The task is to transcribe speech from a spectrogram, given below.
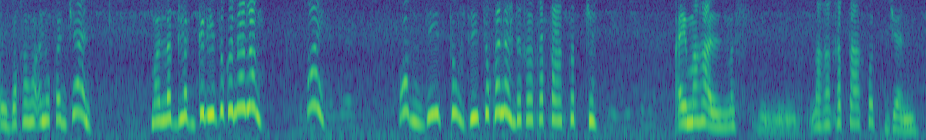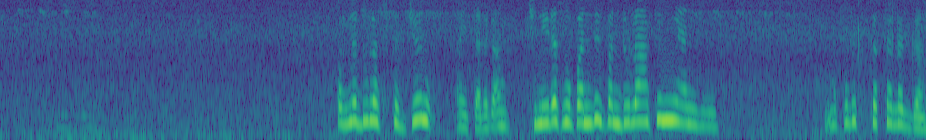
Ay, baka maano ka dyan. Malaglag ka dito ka na lang. Ay, wag dito. Dito ka na. Nakakatakot dyan. Ay, mahal. Mas nakakatakot dyan. Pag nadulas ka dyan, ay talaga, ang chinilas mo pan din, pandulasin yan. Makulit ka talaga.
